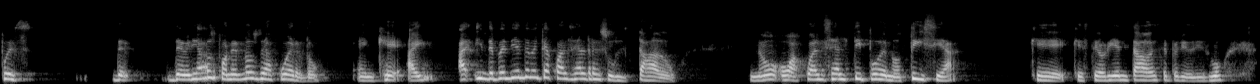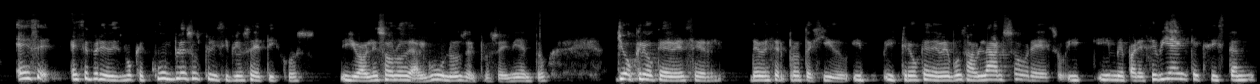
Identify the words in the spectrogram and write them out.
Pues deberíamos ponernos de acuerdo en que hay, independientemente a cuál sea el resultado, ¿no? O a cuál sea el tipo de noticia que, que esté orientado a ese periodismo, ese, ese periodismo que cumple esos principios éticos, y yo hablé solo de algunos del procedimiento, yo creo que debe ser debe ser protegido y, creo que debemos hablar sobre eso y, me parece bien que existan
